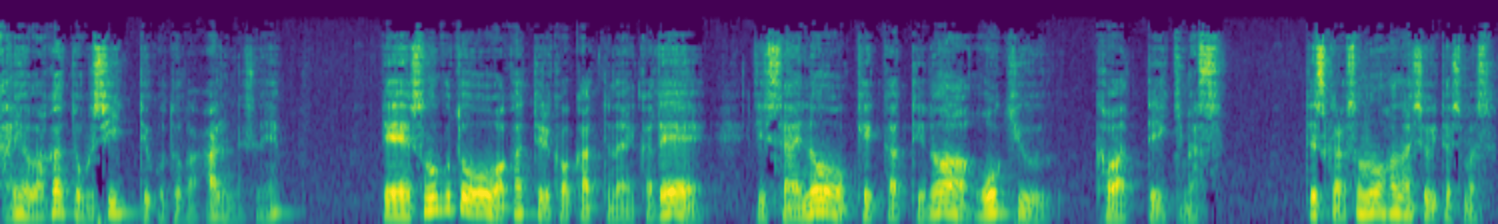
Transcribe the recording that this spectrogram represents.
あるいは分かってほしいっていうことがあるんですね。で、そのことを分かっているか分かってないかで、実際の結果っていうのは大きく変わっていきます。ですからそのお話をいたします。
